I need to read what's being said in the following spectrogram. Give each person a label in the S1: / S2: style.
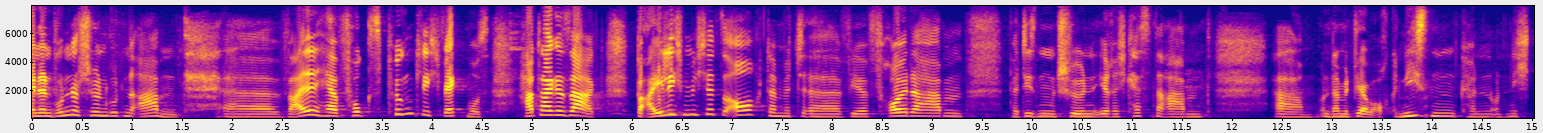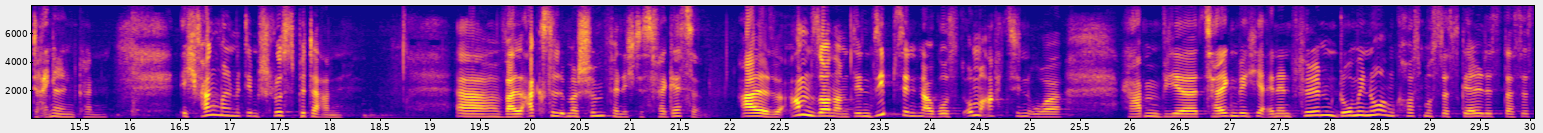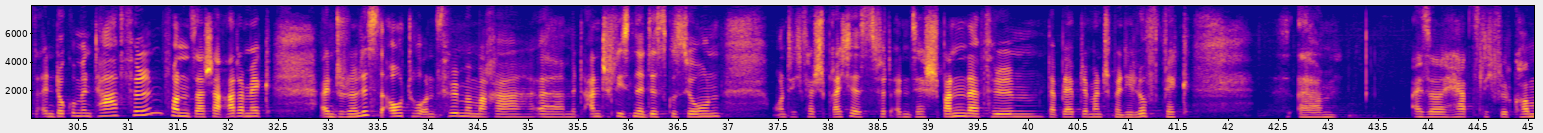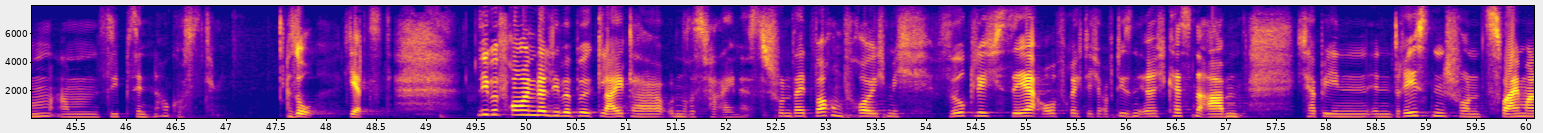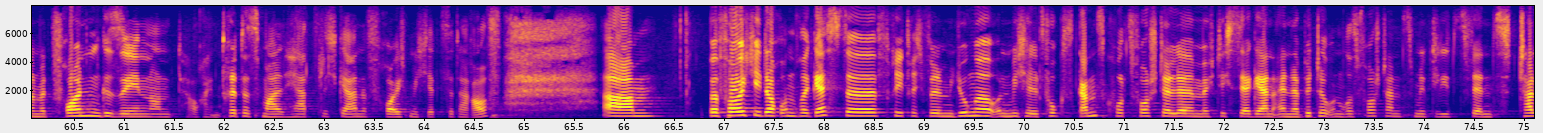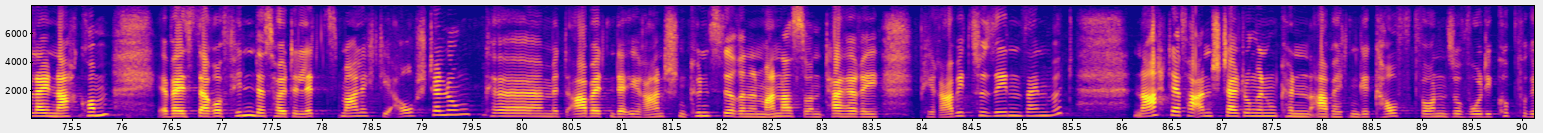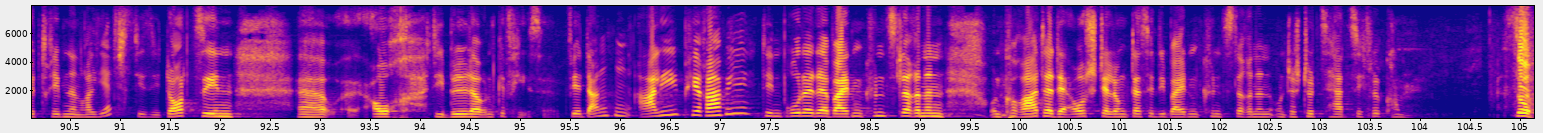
S1: Einen wunderschönen guten Abend. Äh, weil Herr Fuchs pünktlich weg muss, hat er gesagt, beeile ich mich jetzt auch, damit äh, wir Freude haben bei diesem schönen Erich Kästner Abend äh, und damit wir aber auch genießen können und nicht drängeln können. Ich fange mal mit dem Schluss bitte an, äh, weil Axel immer schimpft, wenn ich das vergesse. Also am Sonnabend, den 17. August um 18 Uhr haben wir, zeigen wir hier einen Film, Domino im Kosmos des Geldes. Das ist ein Dokumentarfilm von Sascha Adamek, ein Journalist, Autor und Filmemacher äh, mit anschließender Diskussion. Und ich verspreche, es wird ein sehr spannender Film. Da bleibt ja manchmal die Luft weg. Ähm, also herzlich willkommen am 17. August. So, jetzt. Liebe Freunde, liebe Begleiter unseres Vereines, schon seit Wochen freue ich mich wirklich sehr aufrichtig auf diesen Erich Kästner Abend. Ich habe ihn in Dresden schon zweimal mit Freunden gesehen und auch ein drittes Mal herzlich gerne freue ich mich jetzt darauf. Ähm, Bevor ich jedoch unsere Gäste Friedrich Wilhelm Junge und Michael Fuchs ganz kurz vorstelle, möchte ich sehr gerne einer Bitte unseres Vorstandsmitglieds Jens Czalay nachkommen. Er weist darauf hin, dass heute letztmalig die Ausstellung äh, mit Arbeiten der iranischen Künstlerinnen Manas und Taheri Pirabi zu sehen sein wird. Nach der Veranstaltung können Arbeiten gekauft worden, sowohl die kupfergetriebenen Reliefs, die Sie dort sehen, äh, auch die Bilder und Gefäße. Wir danken Ali Pirabi, den Bruder der beiden Künstlerinnen und Kurator der Ausstellung, dass er die beiden Künstlerinnen unterstützt. Herzlich willkommen. So.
